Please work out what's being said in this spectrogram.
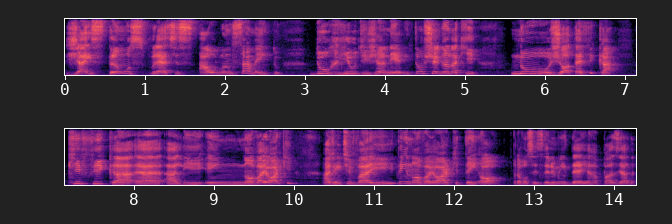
já estamos prestes ao lançamento do Rio de Janeiro. Então chegando aqui no JFK, que fica é, ali em Nova York, a gente vai... Tem Nova York, tem... Ó, pra vocês terem uma ideia, rapaziada.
